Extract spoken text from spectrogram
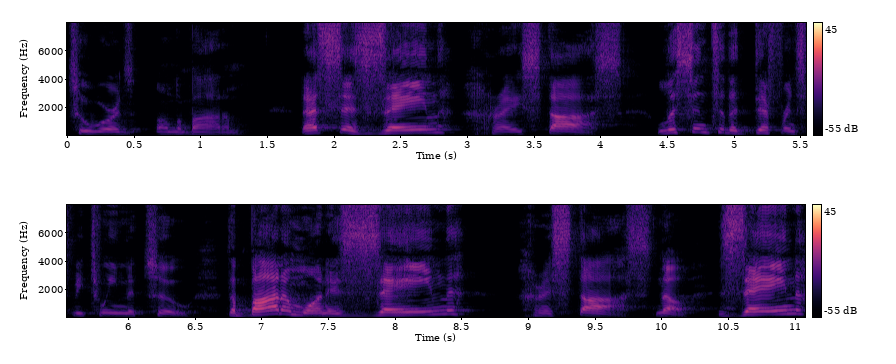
two words on the bottom. That says Zain Christos. Listen to the difference between the two. The bottom one is Zain Christos. No, Zain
